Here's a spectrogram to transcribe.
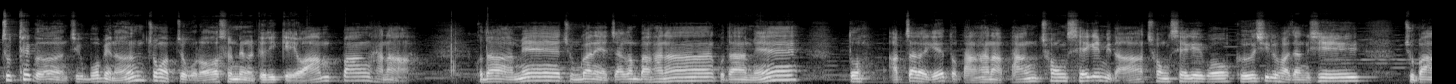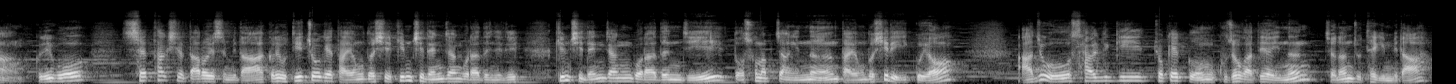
주택은 지금 보면은 종합적으로 설명을 드릴게요. 안방 하나, 그 다음에 중간에 작은 방 하나, 그 다음에 또 앞자락에 또 방 하나, 방 총 3개입니다. 총 3개고 거실, 화장실, 주방, 그리고 세탁실 따로 있습니다. 그리고 뒤쪽에 다용도실, 김치 냉장고라든지, 김치 냉장고라든지 또 수납장 있는 다용도실이 있고요. 아주 살기 좋게끔 구조가 되어 있는 전원주택입니다.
